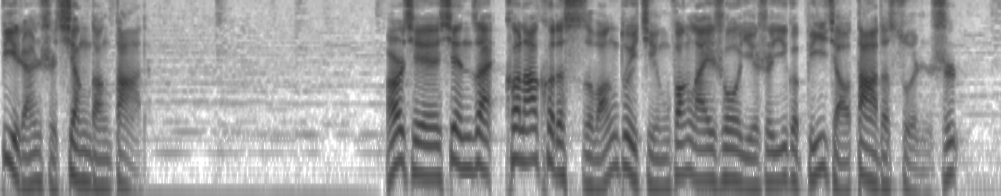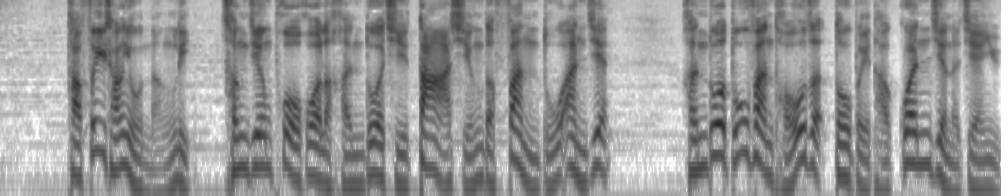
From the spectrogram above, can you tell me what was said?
必然是相当大的。而且现在克拉克的死亡对警方来说也是一个比较大的损失，他非常有能力，曾经破获了很多起大型的贩毒案件，很多毒贩头子都被他关进了监狱。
